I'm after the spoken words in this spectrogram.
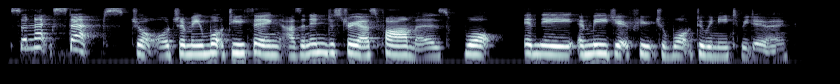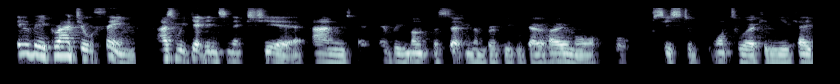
so next steps, George. I mean, what do you think as an industry, as farmers, what in the immediate future, what do we need to be doing? It'll be a gradual thing as we get into next year, and every month a certain number of people go home or, or cease to want to work in the UK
